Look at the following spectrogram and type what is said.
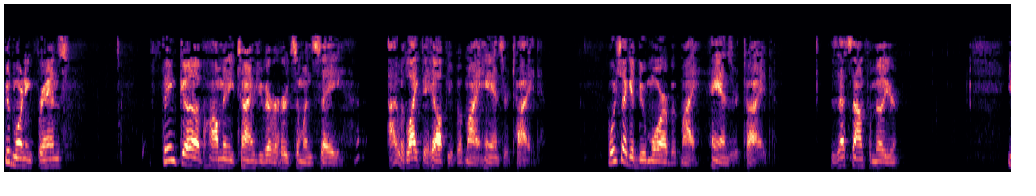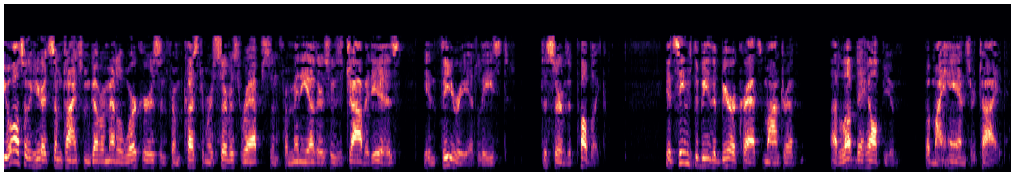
Good morning, friends. Think of how many times you've ever heard someone say, I would like to help you, but my hands are tied. I wish I could do more, but my hands are tied. Does that sound familiar? You also hear it sometimes from governmental workers and from customer service reps and from many others whose job it is, in theory at least, to serve the public. It seems to be the bureaucrat's mantra, I'd love to help you, but my hands are tied.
